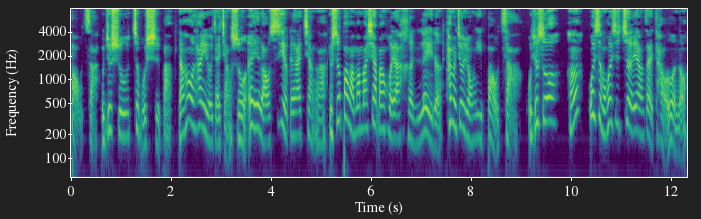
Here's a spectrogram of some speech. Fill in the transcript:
爆炸。我就说，这不是吧？然后他也有在讲说，哎，老师也有跟他讲啊，有时候爸爸妈妈下班回来很累的，他们就容易爆炸。我就说。啊，为什么会是这样在讨论哦？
